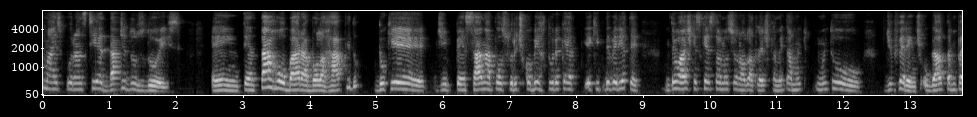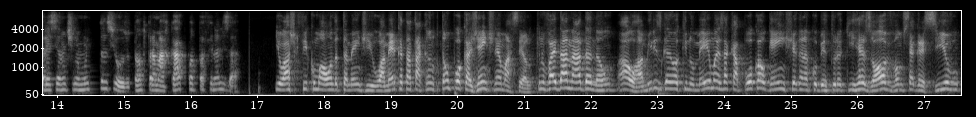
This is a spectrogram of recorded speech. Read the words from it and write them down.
mais por ansiedade dos dois em tentar roubar a bola rápido do que de pensar na postura de cobertura que a equipe deveria ter. Então, eu acho que essa questão emocional do Atlético também está muito, muito diferente. O Galo está me parecendo um time muito ansioso, tanto para marcar quanto para finalizar. E eu acho que fica uma onda também de o América tá atacando com tão pouca gente, né, Marcelo? Que não vai dar nada, não. Ah, o Ramires ganhou aqui no meio, mas daqui a pouco alguém chega na cobertura aqui e resolve, vamos ser agressivo.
